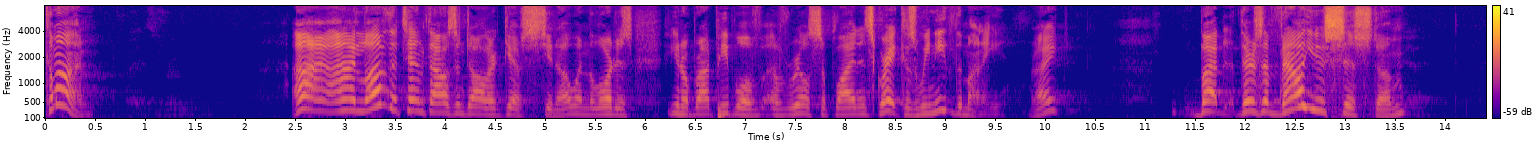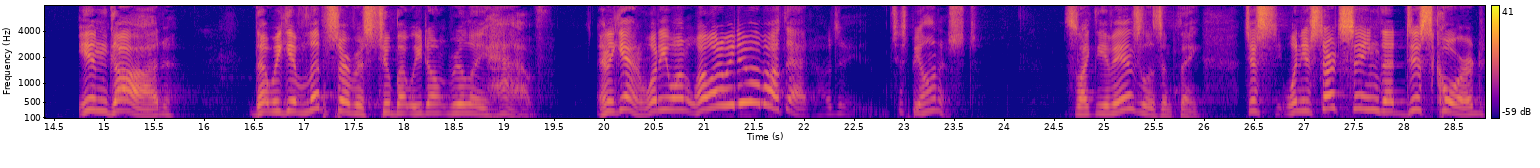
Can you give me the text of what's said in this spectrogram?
Come on. I, I love the $10,000 gifts, you know, when the Lord has, you know, brought people of, of real supply, and it's great because we need the money, right? But there's a value system in God that we give lip service to, but we don't really have. And again, what do you want? Well, what do we do about that? Just be honest. It's like the evangelism thing. Just when you start seeing that discord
